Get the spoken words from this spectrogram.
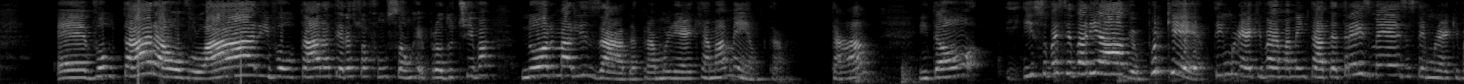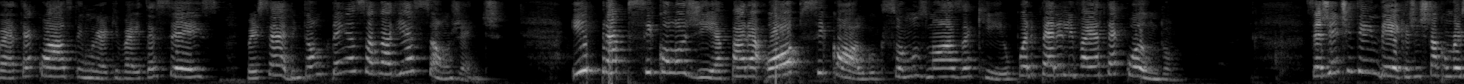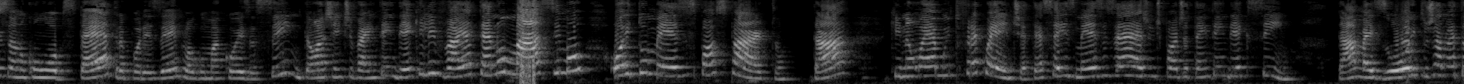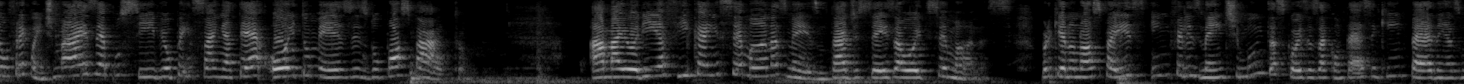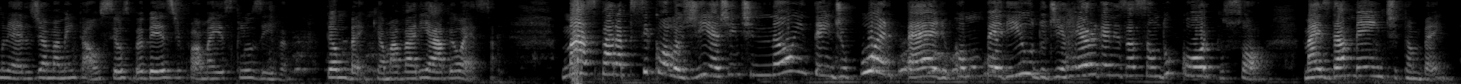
é, voltar a ovular e voltar a ter a sua função reprodutiva normalizada para a mulher que amamenta, tá? Então isso vai ser variável. Por quê? Tem mulher que vai amamentar até três meses, tem mulher que vai até quatro, tem mulher que vai até seis, percebe? Então tem essa variação, gente. E para psicologia, para o psicólogo, que somos nós aqui, o puerpério ele vai até quando? Se a gente entender que a gente está conversando com o obstetra, por exemplo, alguma coisa assim, então a gente vai entender que ele vai até no máximo oito meses pós-parto, tá? Que não é muito frequente. Até seis meses é, a gente pode até entender que sim, tá? Mas oito já não é tão frequente. Mas é possível pensar em até oito meses do pós-parto a maioria fica em semanas mesmo, tá? De seis a oito semanas. Porque no nosso país, infelizmente, muitas coisas acontecem que impedem as mulheres de amamentar os seus bebês de forma exclusiva. Também, que é uma variável essa. Mas para a psicologia, a gente não entende o puerpério como um período de reorganização do corpo só, mas da mente também.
